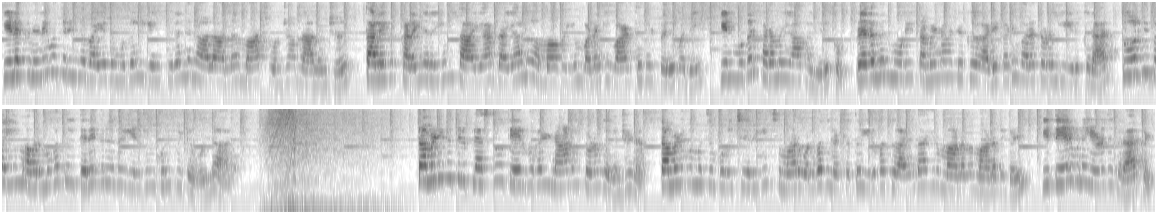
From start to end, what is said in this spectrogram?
எனக்கு நினைவு தெரிந்த வயது முதல் என் பிறந்த நாளான மார்ச் ஒன்றாம் நாளன்று தலைவர் கலைஞரையும் தாயார் தயானு அம்மாவையும் வணங்கி வாழ்த்துகள் பெறுவதே என் முதற் கடமையாக இருக்கும். பிரதமர் மோடி தமிழ்நாட்டுக்கு அடிக்கடி வரத் தொடங்கி இருக்கிறார். தோல்வி பயம் அவர் முகத்தில் தெரிகிறது என்றும் குறிப்பிட்டுள்ளார். தமிழகத்தில் பிளஸ் டூ தேர்வுகள் நாளை தொடங்குகின்றன. தமிழகம் மற்றும் புதுச்சேரியில் சுமார் ஒன்பது லட்சத்து இருபத்தி ஐந்தாயிரம் மாணவ மாணவிகள் இத்தேர்வினை எழுதுகிறார்கள்.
